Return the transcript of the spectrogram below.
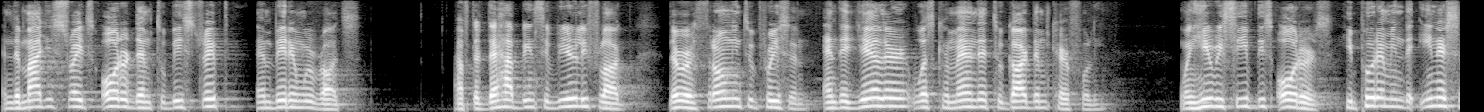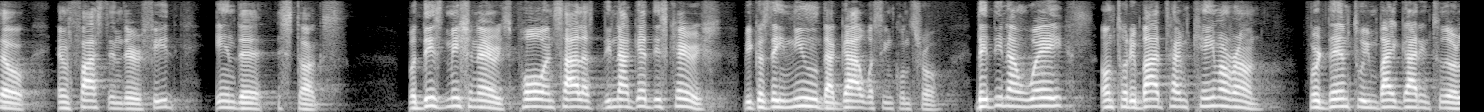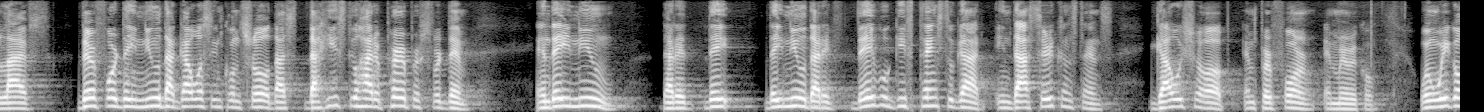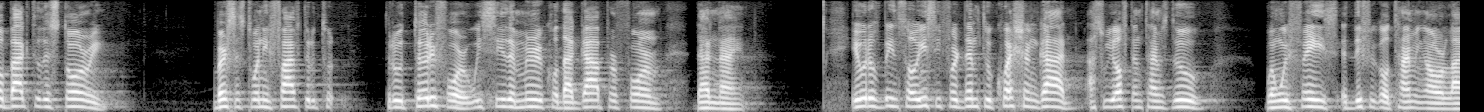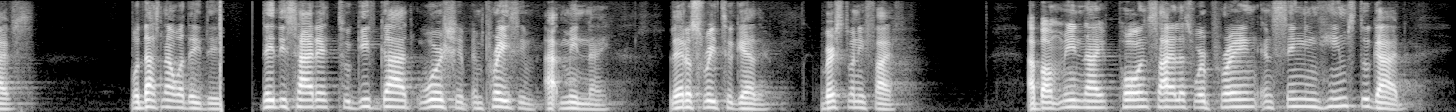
and the magistrates ordered them to be stripped and beaten with rods. After they had been severely flogged, they were thrown into prison, and the jailer was commanded to guard them carefully. When he received these orders, he put them in the inner cell and fastened their feet in the stocks. But these missionaries, Paul and Silas, did not get discouraged because they knew that God was in control. They did not wait until the bad time came around for them to invite God into their lives. Therefore, they knew that God was in control, that, that He still had a purpose for them. And they knew that it, they, they knew that if they would give thanks to God in that circumstance, God would show up and perform a miracle. When we go back to the story, verses 25 through, through 34, we see the miracle that God performed that night. It would have been so easy for them to question God, as we oftentimes do when we face a difficult time in our lives. But that's not what they did. They decided to give God worship and praise Him at midnight. Let us read together. Verse 25. About midnight, Paul and Silas were praying and singing hymns to God,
